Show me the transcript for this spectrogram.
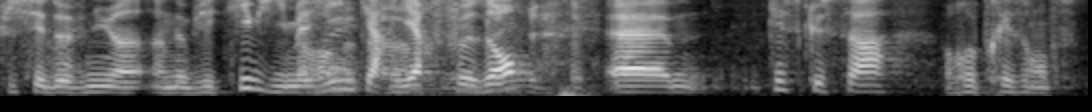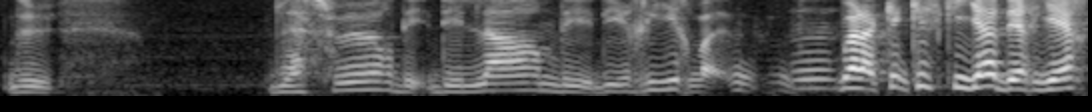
puis c'est devenu un, objectif, j'imagine, ah, carrière faisant. Qu'est-ce que ça représente de, de la sueur, des, larmes, des, rires bah, mm. Voilà, qu'est-ce qu'il y a derrière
